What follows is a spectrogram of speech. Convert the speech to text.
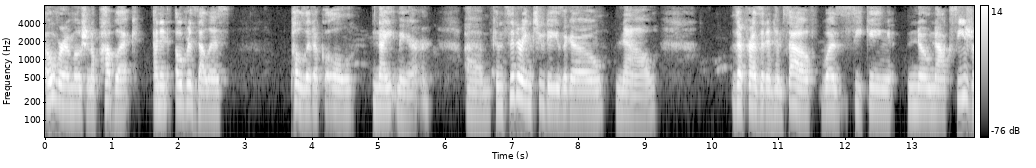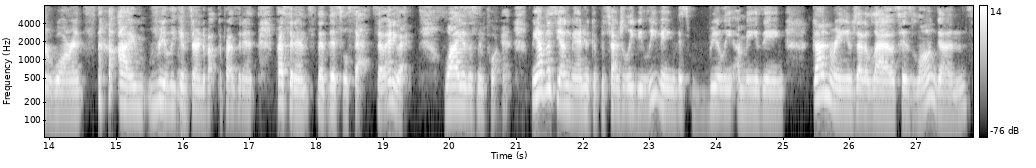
over emotional public and an overzealous political nightmare. Um, considering two days ago now, the president himself was seeking no knock seizure warrants, I'm really concerned about the president precedents that this will set. So anyway, why is this important? We have this young man who could potentially be leaving this really amazing gun range that allows his long guns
